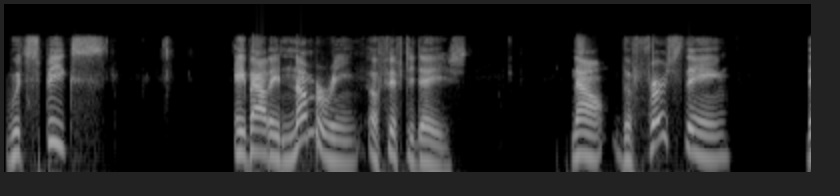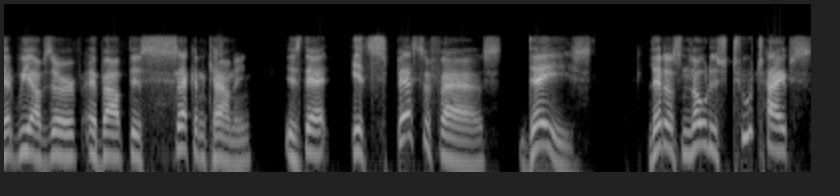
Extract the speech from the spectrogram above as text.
which speaks about a numbering of 50 days. Now, the first thing that we observe about this second counting is that it specifies days. Let us notice two types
